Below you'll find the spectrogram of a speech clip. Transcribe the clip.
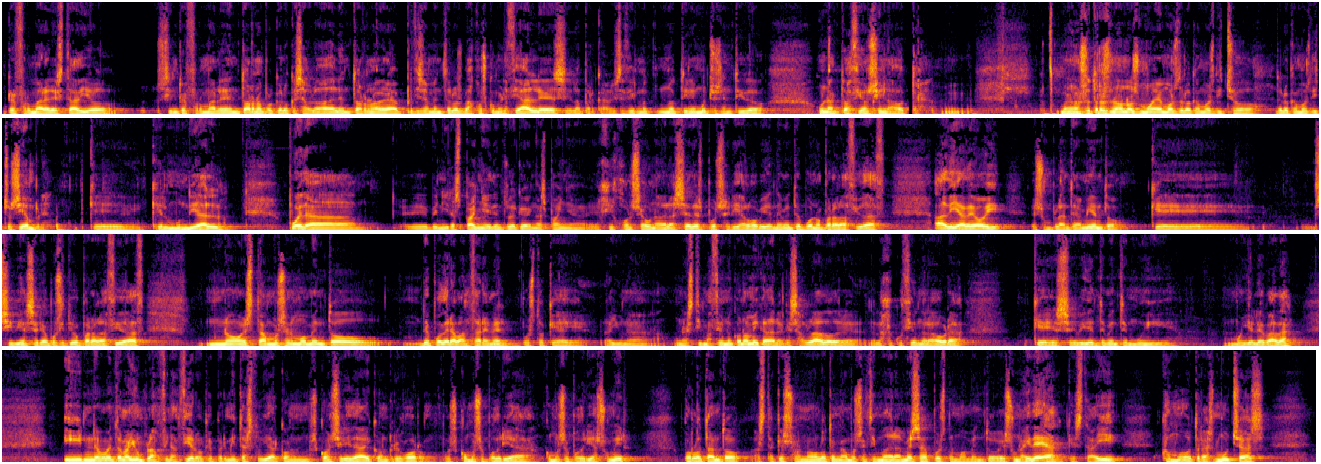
reformar el estadio sin reformar el entorno, porque lo que se hablaba del entorno era precisamente los bajos comerciales y el aparcar. Es decir, no, no tiene mucho sentido una actuación sin la otra. Bueno, nosotros no nos movemos de lo que hemos dicho, de lo que hemos dicho siempre, que, que el Mundial pueda eh, venir a España y dentro de que venga a España eh, Gijón sea una de las sedes, pues sería algo evidentemente bueno para la ciudad. A día de hoy es un planteamiento que, si bien sería positivo para la ciudad, no estamos en el momento de poder avanzar en él, puesto que hay una, estimación económica de la que se ha hablado, de, de, la ejecución de la obra, que es evidentemente muy, muy elevada. Y de momento no hay un plan financiero que permita estudiar con, con seriedad y con rigor pues, cómo, se podría, cómo se podría asumir. Por lo tanto, hasta que eso no lo tengamos encima de la mesa, pues de momento es una idea que está ahí, como otras muchas,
